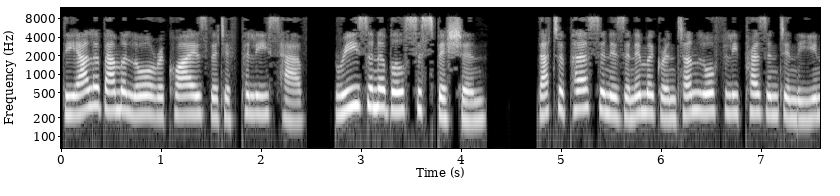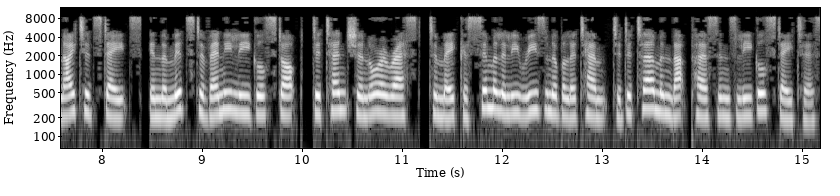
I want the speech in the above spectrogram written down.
The Alabama law requires that if police have reasonable suspicion that a person is an immigrant unlawfully present in the United States, in the midst of any legal stop, detention or arrest, to make a similarly reasonable attempt to determine that person's legal status.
